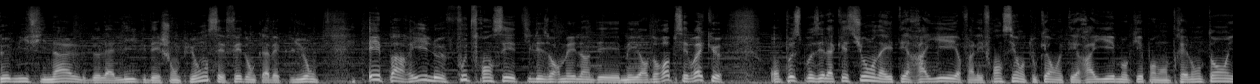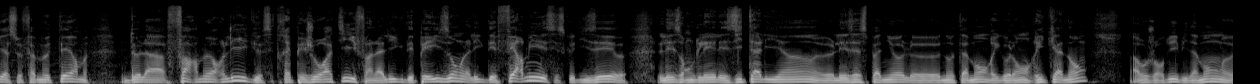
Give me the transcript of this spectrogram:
demi-finale de la Ligue des Champions. C'est fait donc avec Lyon et Paris. Le foot français est-il désormais l'un des meilleurs d'Europe? C'est vrai que on peut se poser la question, on a été raillé, enfin les Français en tout cas ont été raillés, moqués pendant très longtemps. Il y a ce fameux terme de la Farmer League, c'est très péjoratif, hein, la Ligue des paysans, la Ligue des fermiers, c'est ce que disaient euh, les Anglais, les Italiens, euh, les Espagnols euh, notamment, rigolant, ricanant. Bah, aujourd'hui évidemment,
